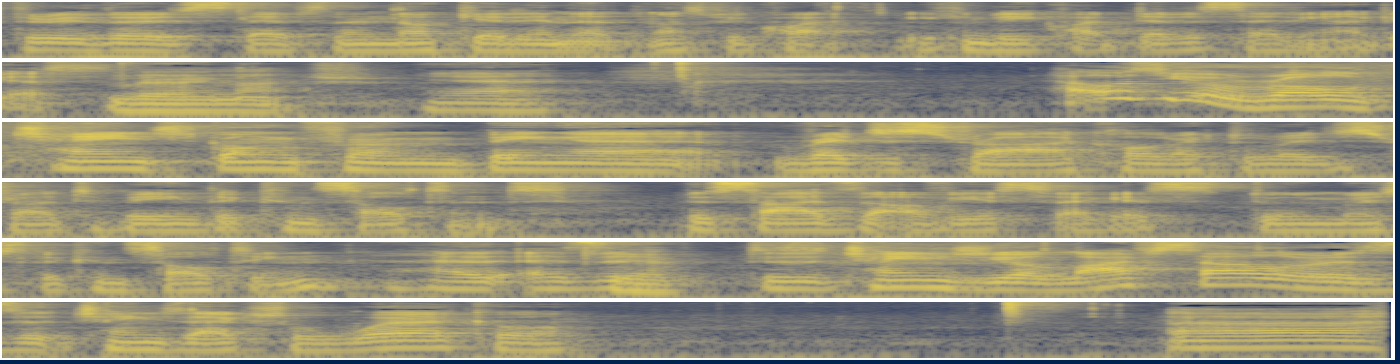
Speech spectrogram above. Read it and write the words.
through those steps and not get in, that must be quite. It can be quite devastating, I guess. Very much. Yeah. How has your role changed going from being a registrar, colorectal registrar, to being the consultant? Besides the obvious, I guess, doing most of the consulting, has, has it, does it change your lifestyle, or does it change the actual work, or? Uh,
